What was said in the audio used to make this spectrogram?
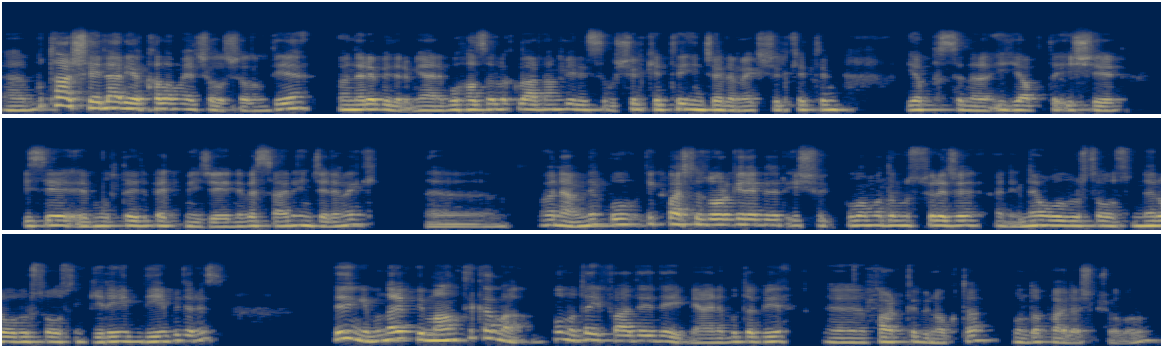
Ee, bu tarz şeyler yakalamaya çalışalım diye önerebilirim. Yani bu hazırlıklardan birisi bu şirketi incelemek, şirketin yapısını, yaptığı işi, bizi e, mutlu edip etmeyeceğini vesaire incelemek e, önemli. Bu ilk başta zor gelebilir. İş bulamadığımız sürece hani ne olursa olsun, nere olursa olsun gireyim diyebiliriz. Dediğim gibi bunlar hep bir mantık ama bunu da ifade edeyim. Yani bu da bir e, farklı bir nokta. Bunu da paylaşmış olalım.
